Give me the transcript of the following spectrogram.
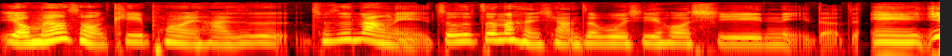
有没有什么 key point，还是就是让你就是真的很喜欢这部戏或吸引你的？诶、因为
